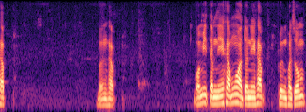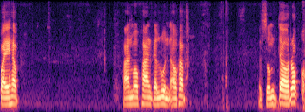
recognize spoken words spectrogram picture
ครับ เบิ่งครับ บ่มีตำหนี้ครับง้อตัวนี้ครับพึ่งผสมไปครับผ่านบ่ผ่านกันรุ่นเอาครับ ผสมเจ้าร็อกโค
